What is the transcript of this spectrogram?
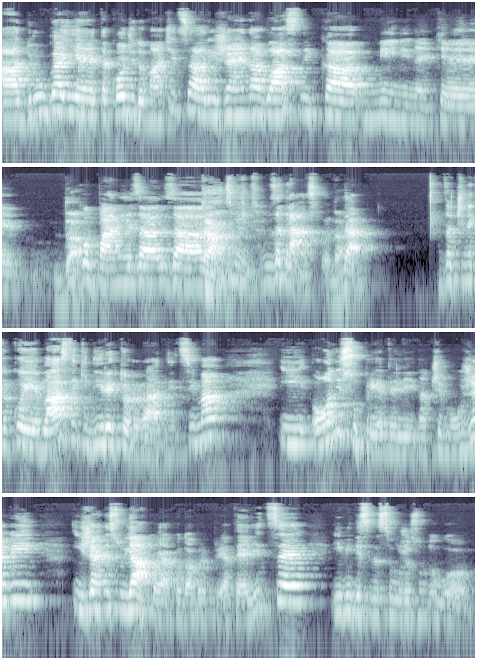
a druga je takođe domaćica, ali žena vlasnika mini neke Da. kompanije za, za, Transport. za transport. Da. Da. Znači, nekako je vlasnik i direktor radnicima i oni su prijatelji, znači muževi, i žene su jako, jako dobre prijateljice i vidi se da se užasno dugo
